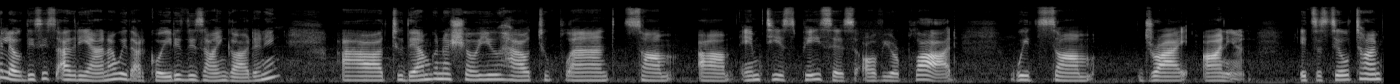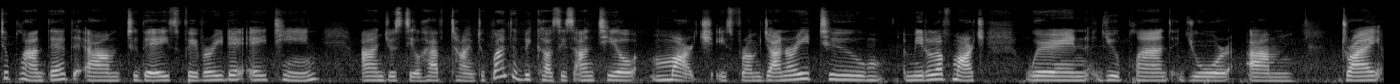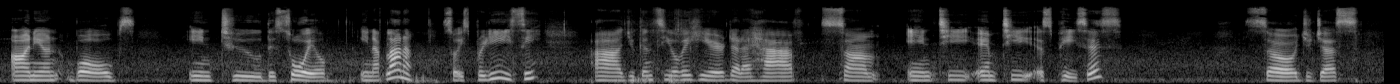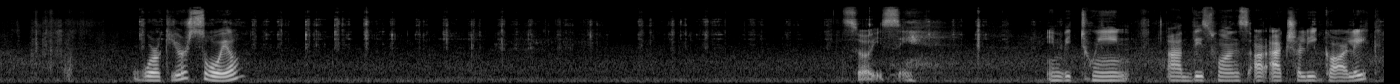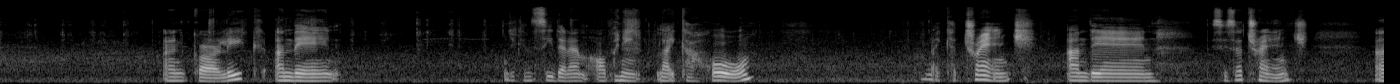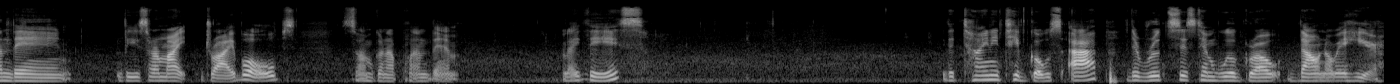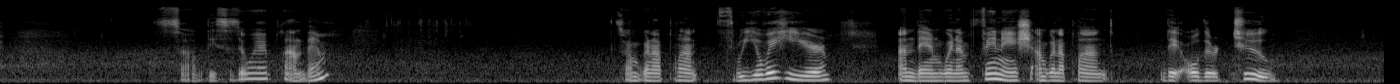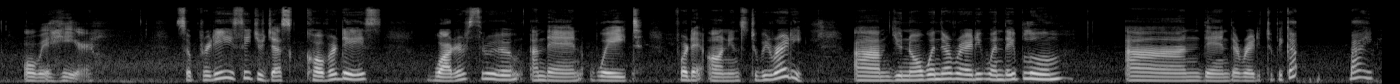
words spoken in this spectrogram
Hello, this is Adriana with Arcoiris Design Gardening. Uh, today I'm going to show you how to plant some um, empty spaces of your plot with some dry onion. It's still time to plant it. Um, today is February the 18 and you still have time to plant it because it's until March. It's from January to middle of March when you plant your um, dry onion bulbs into the soil in Atlanta. So it's pretty easy. Uh, you can see over here that I have some empty empty spaces. So you just work your soil. So easy. In between, uh, these ones are actually garlic and garlic, and then you can see that I'm opening like a hole like a trench and then this is a trench and then these are my dry bulbs. So I'm gonna plant them like this. The tiny tip goes up. The root system will grow down over here. So this is the way I plant them so I'm gonna plant three over here and then when I'm finished I'm gonna plant the other two over here. So pretty easy you just cover this water through and then wait for the onions to be ready. Um, you know when they're ready when they bloom and then they're ready to pick up. Bye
